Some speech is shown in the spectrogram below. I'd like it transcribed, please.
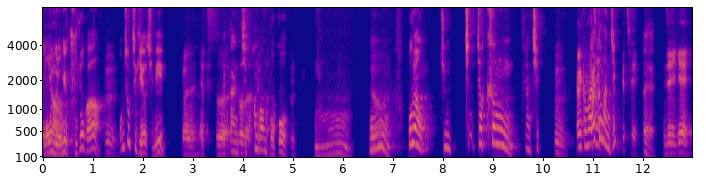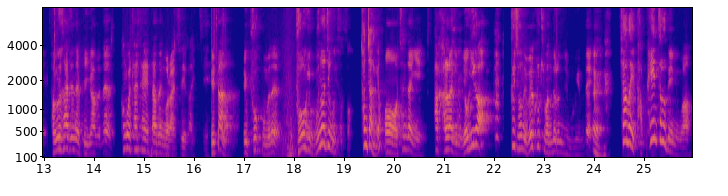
어. 근데 여기 구조가 음, 엄청 특이해요, 집이. 이거는 에피소드. 일단 집 한번. 보고, 음. 음. 음. 어, 그냥 지금 진짜 큰 그냥 집, 음, 깔끔하지? 깔끔한 집? 그치. 네. 이제 이게 전후 사진을 비교하면은 황골탈퇴했다는 걸 알 수가 있지. 일단 여기 부엌 보면은 부엌이 무너지고 있었어. 천장이요? 어, 천장이 다 갈라지고 여기가 그 전에 왜 그렇게 만들었는지 모르겠는데 네. 희한하게 다 페인트로 되어 있는 거야.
